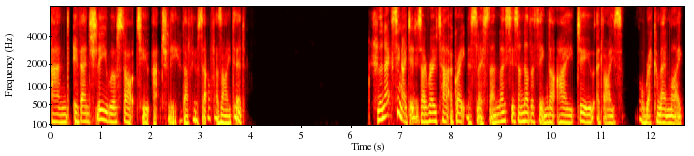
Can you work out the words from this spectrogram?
And eventually you will start to actually love yourself, as I did. The next thing I did is I wrote out a greatness list. And this is another thing that I do advise or recommend my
